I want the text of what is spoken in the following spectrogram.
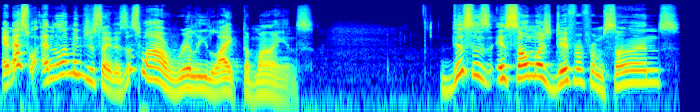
and that's why. And let me just say this: this is why I really like the Mayans this is it's so much different from Sons.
